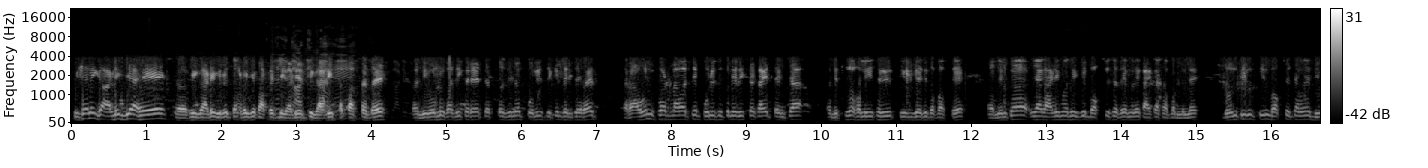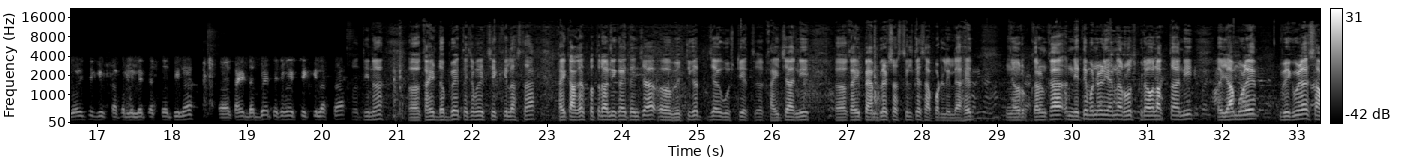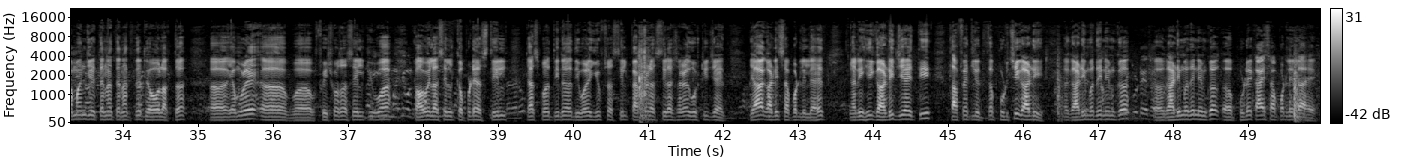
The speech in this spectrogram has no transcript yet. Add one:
विशाल ही गाडी जी आहे ही गाडी विरुद्ध तालुक्याची ताफ्यातली गाडी आहे ती गाडी तपासतात आहे. निवडणूक अधिकारी आहेत त्याच पद्धतीनं पोलीस देखील त्यांच्यावर आहेत. राहुल फड नावाचे पोलीस उपनिरीक्षक आहेत त्यांच्या नेतृत्वाखाली ही सगळी टीम जी आहे ती तपासते. नेमकं या गाडीमध्ये जे बॉक्सेस आहेत त्यामध्ये काय काय सापडलेले आहे? दोन तीन तीन बॉक्स आहेत त्यामध्ये दिवाळीचे गिफ्ट सापडलेले आहेत. त्याच पद्धतीनं काही डबे आहेत त्याच्यामध्ये चेक केलं असता. तिनं काही डबे आहेत त्याच्यामध्ये चेक केलं असता. काही कागदपत्र आणि काही त्यांच्या व्यक्तिगत ज्या गोष्टी आहेत खायच्या आणि काही पॅम्पलेट्स असतील ते सापडलेले आहेत. कारण का नेते मंडळी यांना रोज फिरावं लागतं आणि यामुळे वेगवेगळ्या सामान जे त्यांना त्यांना तिथे ठेवावं लागतं. यामुळे फेसवॉश असेल किंवा टॉवेल असेल कपडे असतील त्याच पद्धतीनं दिवाळी गिफ्ट्स असतील पॅम्पलेट असतील या सगळ्या गोष्टी ज्या आहेत या गाडीत सापडलेल्या आहेत. आणि ही गाडी जी आहे ती ताफ्यातली होती. तर पुढची गाडी गाडीमध्ये नेमकं गाडीमध्ये नेमकं पुढे काय सापडलेलं आहे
